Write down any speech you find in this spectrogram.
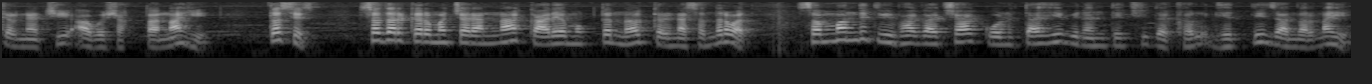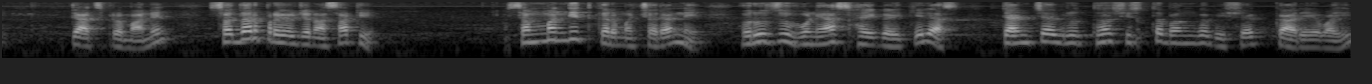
करण्याची आवश्यकता नाही. तसेच सदर कर्मचाऱ्यांना कार्यमुक्त न करण्यासंदर्भात संबंधित विभागाच्या कोणत्याही विनंतीची दखल घेतली जाणार नाही. त्याचप्रमाणे सदर प्रयोजनासाठी संबंधित कर्मचाऱ्यांनी रुजू होण्यास हयगय केल्यास त्यांच्या विरुद्ध शिस्तभंग विषयक कार्यवाही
